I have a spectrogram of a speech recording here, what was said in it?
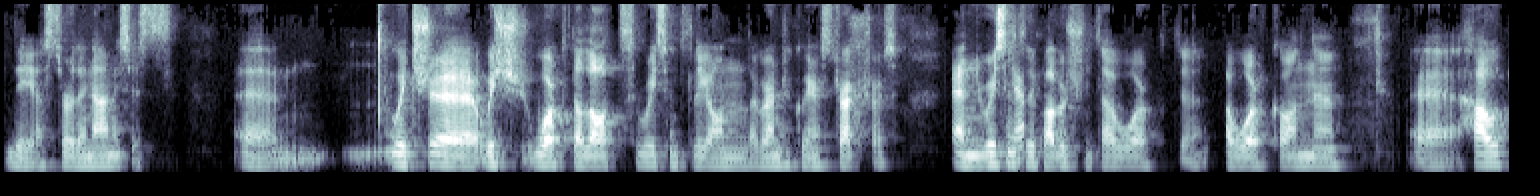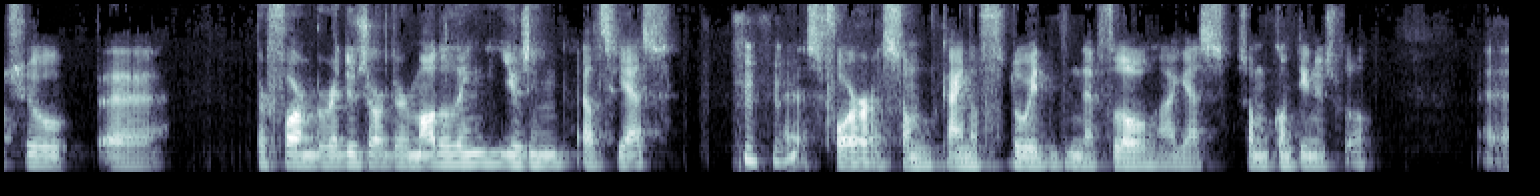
the astrodynamicist, um, which uh, which worked a lot recently on Lagrangian coherent structures, and recently published a work a work on how to perform reduced order modeling using LCS mm-hmm. for some kind of fluid in the flow, I guess, some continuous flow. Uh,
